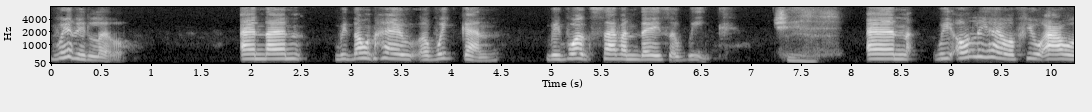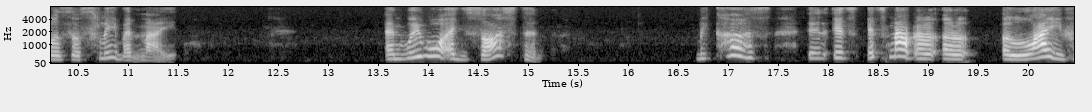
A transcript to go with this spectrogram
Very little. And then we don't have a weekend. We work seven days a week. Jesus. and we only have a few hours of sleep at night. And we were exhausted. Because it, it's it's not a, a, a life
